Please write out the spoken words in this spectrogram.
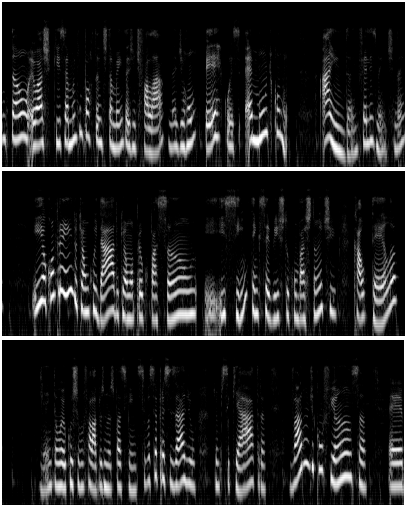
Então, eu acho que isso é muito importante também da gente falar, né, de romper com esse, é muito comum. Ainda, infelizmente, né? E eu compreendo que é um cuidado, que é uma preocupação, e, e sim, tem que ser visto com bastante cautela, né? então, eu costumo falar para os meus pacientes: se você precisar de um, de um psiquiatra, Vá num de confiança, é,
